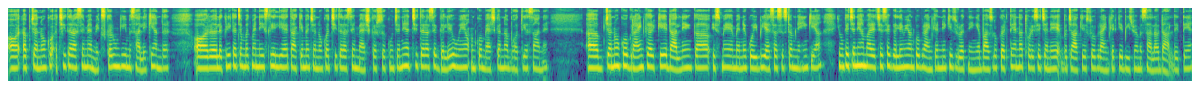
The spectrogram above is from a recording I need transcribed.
और अब चनों को अच्छी तरह से मैं मिक्स करूँगी मसाले के अंदर और लकड़ी का चम्मच मैंने इसलिए लिया है ताकि मैं चनों को अच्छी तरह से मैश कर सकूँ। चने अच्छी तरह से गले हुए हैं, उनको मैश करना बहुत ही आसान है। चनों को ग्राइंड करके डालने का इसमें मैंने कोई भी ऐसा सिस्टम नहीं किया क्योंकि चने हमारे अच्छे से गले में उनको ग्राइंड करने की ज़रूरत नहीं है। बाज़ लोग करते हैं ना थोड़े से चने बचा के उसको ग्राइंड करके बीच में मसाला डाल देते हैं।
